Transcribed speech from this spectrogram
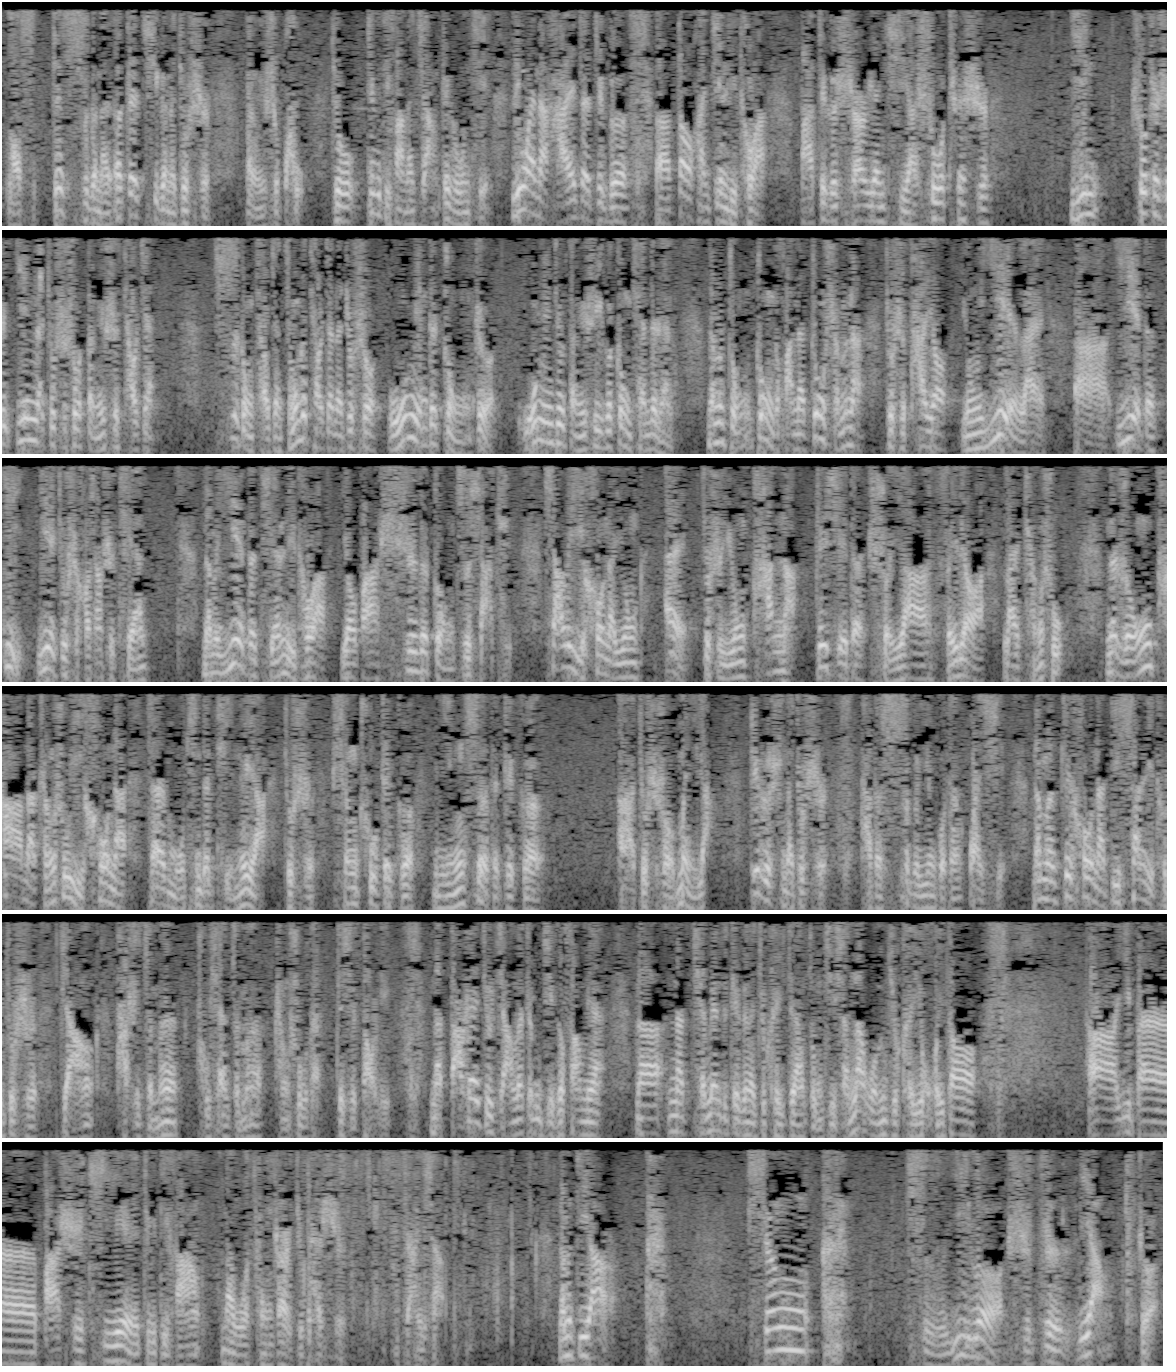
老死这四个呢，呃，这七个呢，就是等于是苦。就这个地方呢讲这个问题。另外呢，还在这个呃《道汉经》里头啊，把这个十二缘起啊说成是因，说成是因呢，就是说等于是条件，四种条件。怎么个条件呢？就是说无名的种者，无名就等于是一个种田的人。那么种种的话呢，种什么呢？就是他要用叶来啊，叶的地，叶就是好像是田。那么叶的田里头啊，要把湿的种子下去，下了以后呢，用爱就是用贪呐这些的水呀、肥料啊来成熟。那容它呢成熟以后呢，在母亲的体内啊，就是生出这个凝色的这个啊，就是说嫩芽。这个是呢，就是它的四个因果的关系。那么最后呢，第三里头就是讲它是怎么出现、怎么成熟的这些道理。那大概就讲了这么几个方面。那那前面的这个呢，就可以这样总结一下。那我们就可以回到啊一百八十七页这个地方。那我从这儿就开始讲一下。那么第二。生此一乐是指量者，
